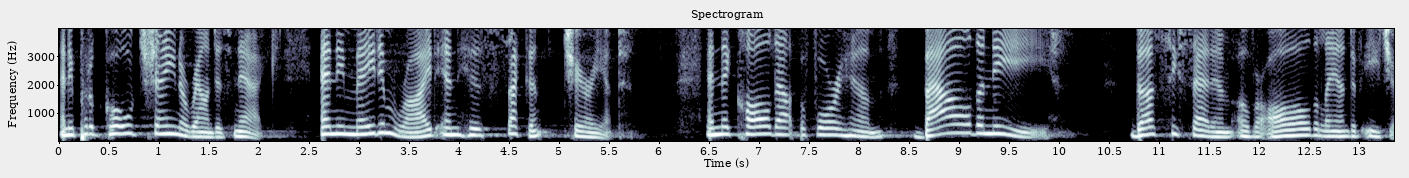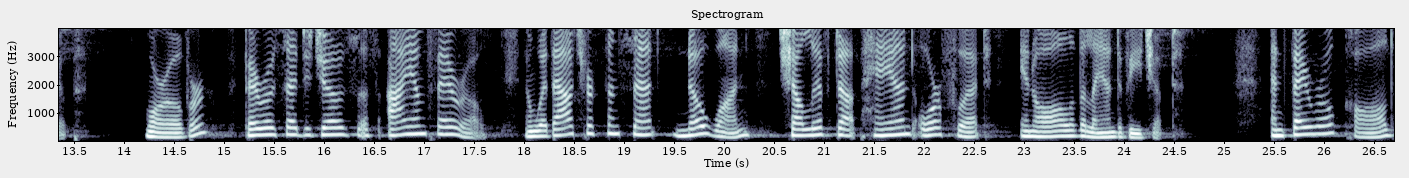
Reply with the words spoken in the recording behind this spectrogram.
and he put a gold chain around his neck and he made him ride in his second chariot. And they called out before him, Bow the knee. Thus he set him over all the land of Egypt. Moreover, Pharaoh said to Joseph, I am Pharaoh, and without your consent, no one shall lift up hand or foot in all of the land of Egypt. And Pharaoh called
